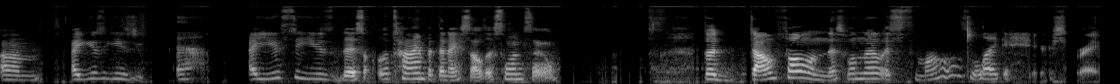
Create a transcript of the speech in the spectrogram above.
Um, I usually use. I used to use this all the time, but then I saw this one, so. The downfall on this one though, it smells like a hairspray.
